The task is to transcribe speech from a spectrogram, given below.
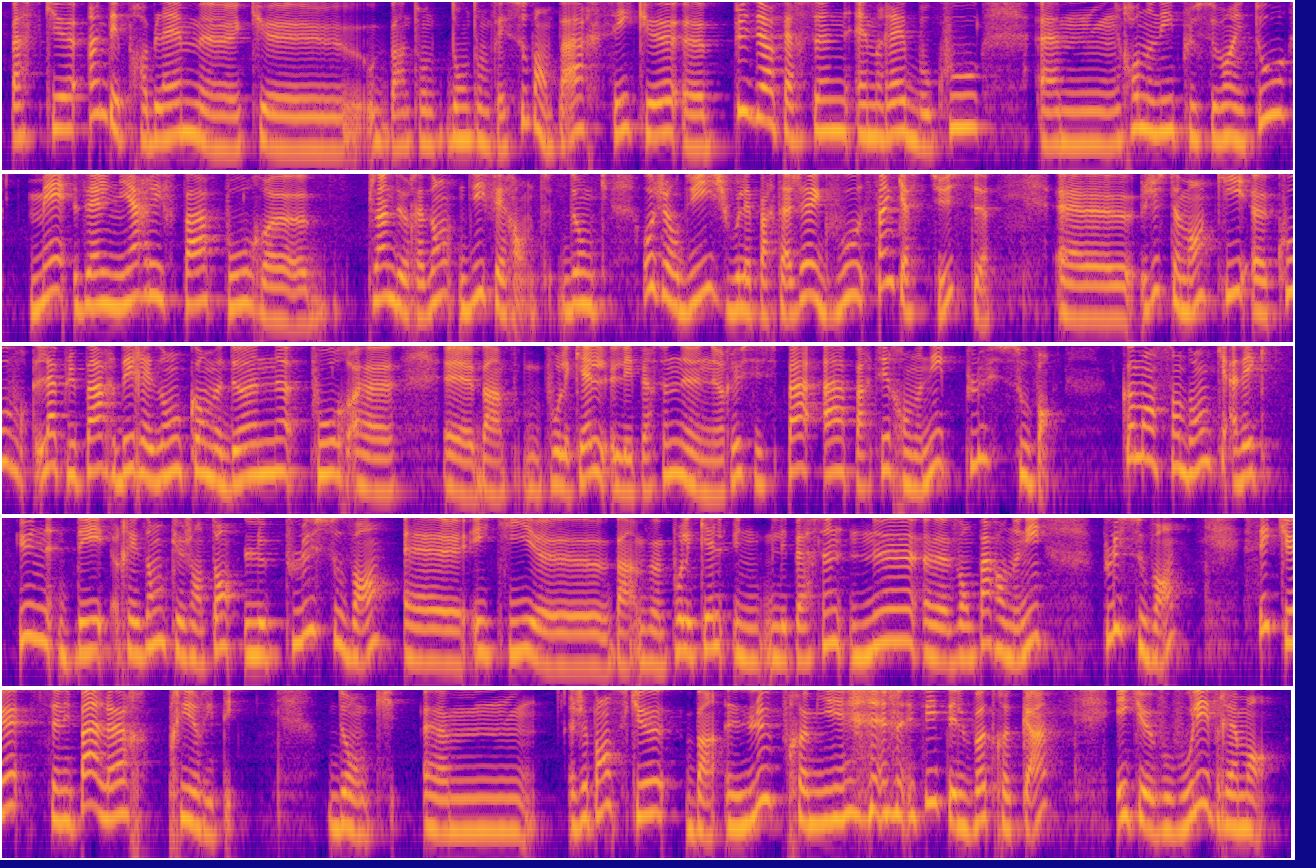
Parce que un des problèmes euh, que, ben, dont on fait souvent part, c'est que euh, plusieurs personnes aimeraient beaucoup euh, randonner plus souvent et tout, mais elles n'y arrivent pas pour plein de raisons différentes. Donc aujourd'hui, je voulais partager avec vous cinq astuces justement qui couvrent la plupart des raisons qu'on me donne pour, ben, pour lesquelles les personnes ne réussissent pas à partir randonner plus souvent. Commençons donc avec une des raisons que j'entends le plus souvent euh, et qui, euh, ben, ben, pour lesquelles les personnes ne euh, vont pas randonner plus souvent, c'est que ce n'est pas leur priorité. Donc, je pense que ben, le premier, si c'est votre cas et que vous voulez vraiment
